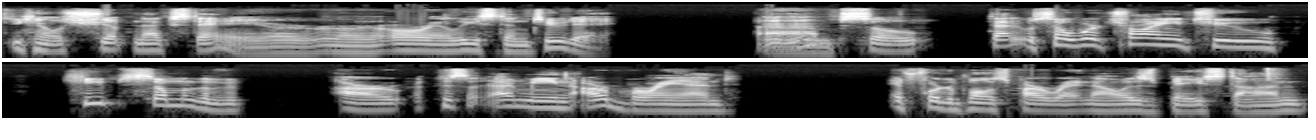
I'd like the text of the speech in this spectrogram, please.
you know, ship next day or, or, or at least in two day. Mhm. Um, so that, so we're trying to keep some of the, our, cause I mean, our brand, if for the most part right now is based on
